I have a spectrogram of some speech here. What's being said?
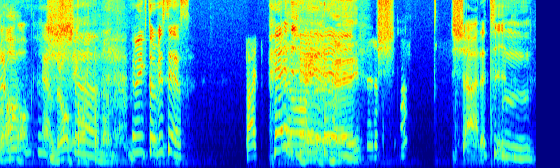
Ja, en bra start på morgonen. Viktor, vi ses! Tack. Hej! Hej. Käre tid.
